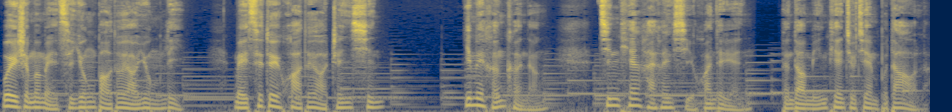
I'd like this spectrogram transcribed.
为什么每次拥抱都要用力，每次对话都要真心？因为很可能，今天还很喜欢的人，等到明天就见不到了。”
